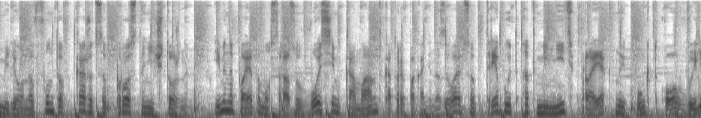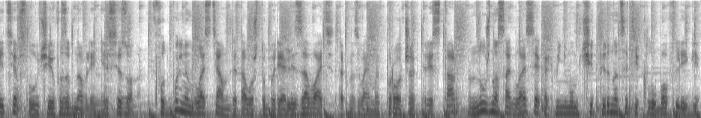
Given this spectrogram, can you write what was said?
миллионов фунтов кажутся просто ничтожными. Именно поэтому сразу 8 команд, которые пока не называются, требуют отменить проектный пункт о вылете в случае возобновления сезона. Футбольным властям для того, чтобы реализовать так называемый Project Restart, нужно согласие как минимум 14 клубов лиги.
